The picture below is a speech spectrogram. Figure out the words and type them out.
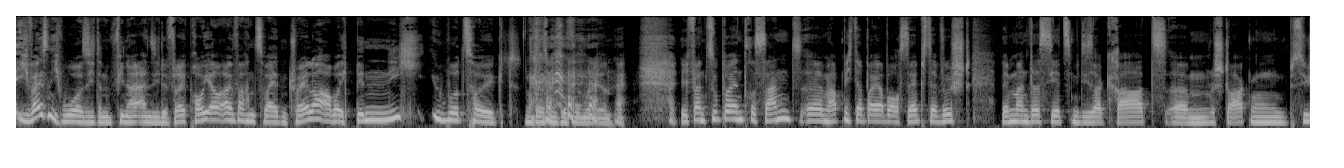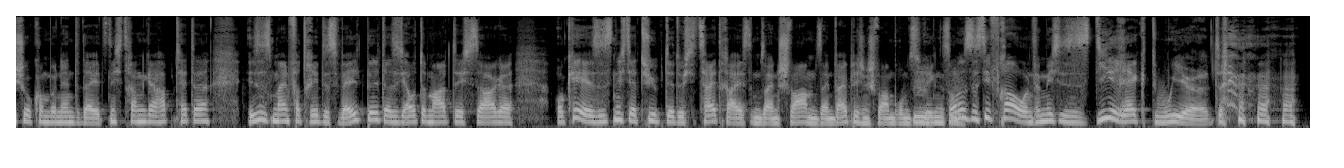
Ich weiß nicht, wo er sich dann final ansiedelt. Vielleicht brauche ich auch einfach einen zweiten Trailer, aber ich bin nicht überzeugt, das muss so formulieren. Ich fand super interessant, ähm, habe mich dabei aber auch selbst erwischt, wenn man das jetzt mit dieser grad ähm, starken Psychokomponente da jetzt nicht dran gehabt hätte, ist es mein verdrehtes Weltbild, dass ich automatisch sage, okay, es ist nicht der Typ, der durch die Zeit reist, um seinen Schwarm, seinen weiblichen Schwarm rumzukriegen, sondern es ist die Frau und für mich ist es direkt weird.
